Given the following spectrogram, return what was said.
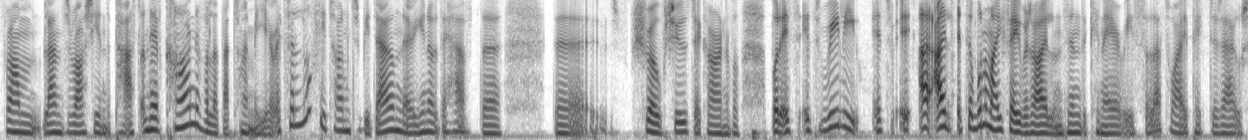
from Lanzarote in the past, and they have carnival at that time of year. It's a lovely time to be down there. You know, they have the the Shrove Tuesday Carnival, but it's it's really it's it, I, it's one of my favourite islands in the Canaries, so that's why I picked it out.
